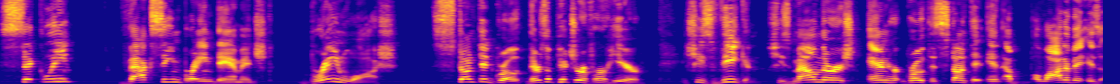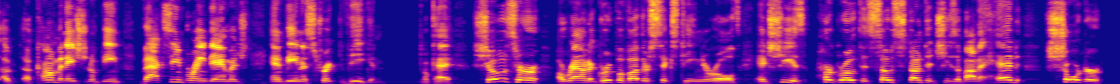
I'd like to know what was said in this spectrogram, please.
Sickly, vaccine brain damaged, brainwash, stunted growth. There's a picture of her here. She's vegan. She's malnourished and her growth is stunted. And a, a lot of it is a, a combination of being vaccine brain damaged and being a strict vegan okay shows her around a group of other 16 year olds and she is her growth is so stunted she's about a head shorter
